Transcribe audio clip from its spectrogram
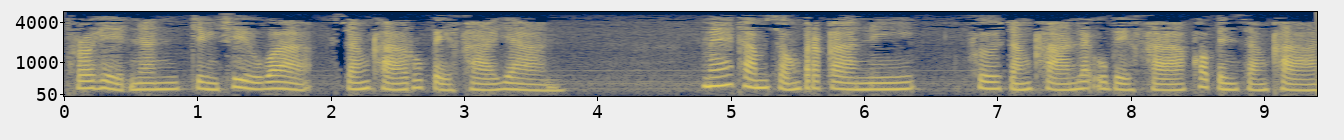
เพราะเหตุนั้นจึงชื่อว่า สังขารุเปกขายาน แม้ทำสองประการนี้ คือสังขารและอุเบกขาก็เป็นสังขาร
